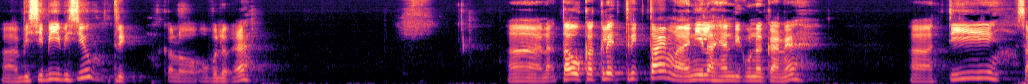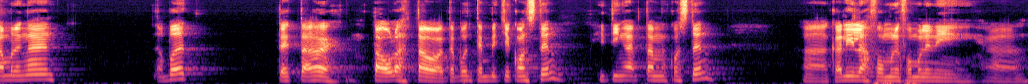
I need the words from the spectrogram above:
Uh, VCB, VCU, trip. Kalau overload eh. Ha, nak tahu calculate trip time, ha, inilah yang digunakan. Eh. Ha, T sama dengan apa? Theta eh. Tau lah, tau. Ataupun temperature constant. Heating up time constant. Ha, kalilah formula-formula ni. Ha.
